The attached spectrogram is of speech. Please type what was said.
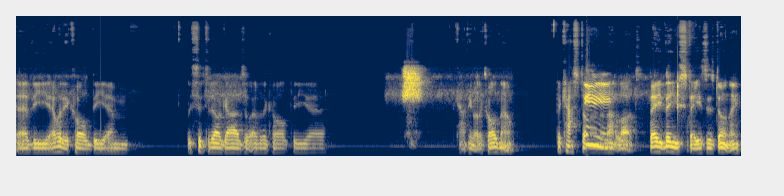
uh, the uh, what are they called? The um, the Citadel Guards or whatever they're called. The uh, I can't think what they're called now. The Castellan mm. and that lot. They they use Stasers, don't they?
